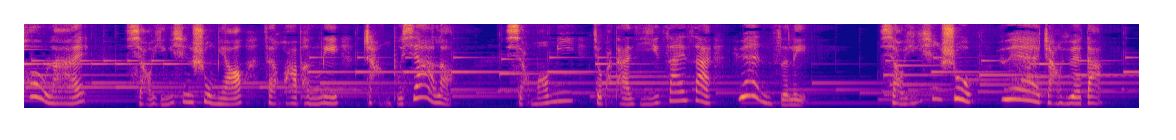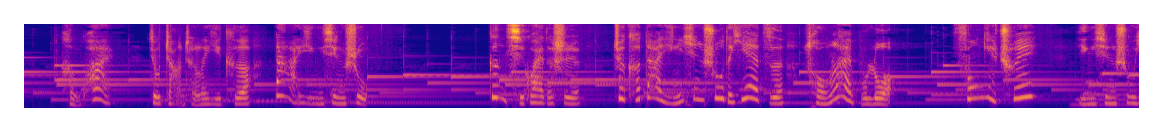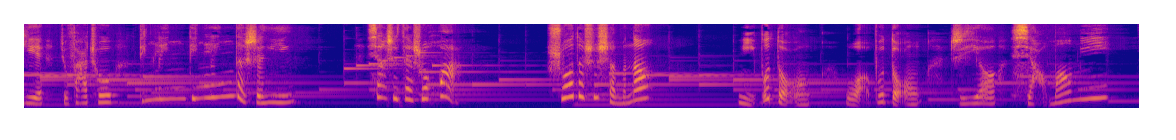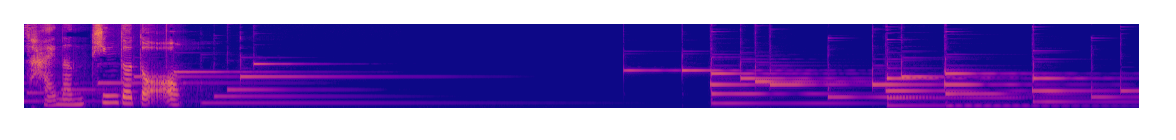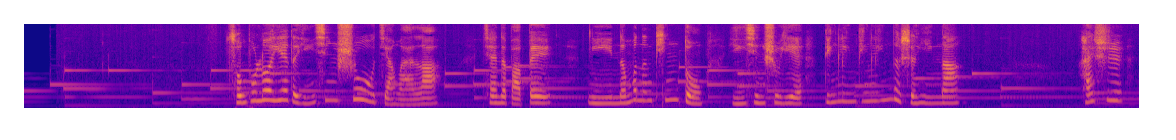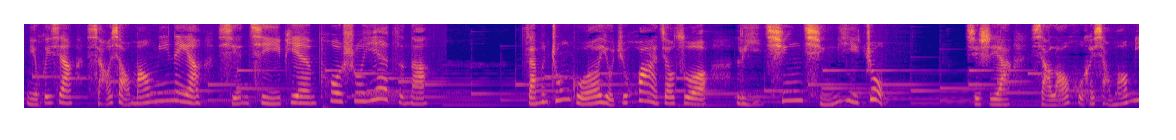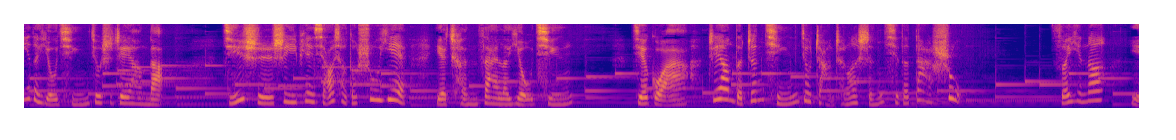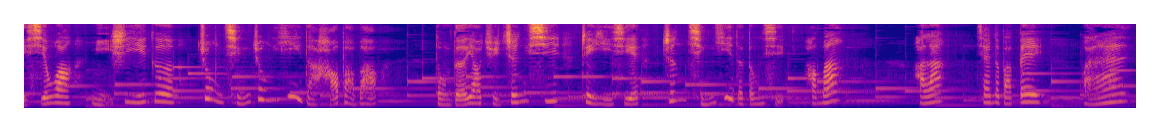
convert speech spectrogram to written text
后来，小银杏树苗在花盆里长不下了。小猫咪就把它移栽在院子里，小银杏树越长越大，很快就长成了一棵大银杏树。更奇怪的是，这棵大银杏树的叶子从来不落，风一吹，银杏树叶就发出叮铃叮铃的声音，像是在说话。说的是什么呢？你不懂，我不懂，只有小猫咪才能听得懂。从不落叶的银杏树讲完了，亲爱的宝贝，你能不能听懂？银杏树叶叮铃叮铃的声音呢？还是你会像小小猫咪那样嫌弃一片破树叶子呢？咱们中国有句话叫做“礼轻情意重”。其实呀，小老虎和小猫咪的友情就是这样的，即使是一片小小的树叶，也承载了友情。结果啊，这样的真情就长成了神奇的大树。所以呢，也希望你是一个重情重义的好宝宝，懂得要去珍惜这一些真情意的东西，好吗？好啦，亲爱的宝贝，晚安。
